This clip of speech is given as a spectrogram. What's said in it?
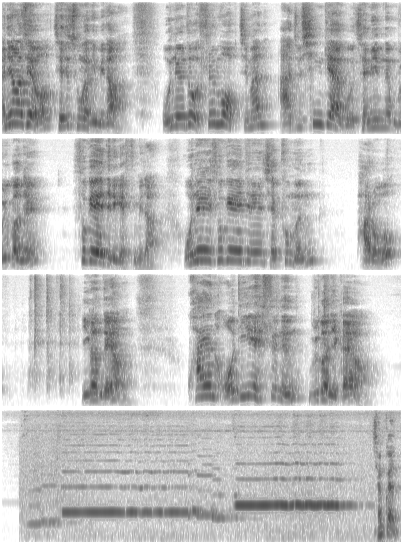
안녕하세요. 제주총각입니다. 오늘도 쓸모없지만 아주 신기하고 재미있는 물건을 소개해 드리겠습니다. 오늘 소개해 드릴 제품은 바로 이건데요. 과연 어디에 쓰는 물건일까요? 잠깐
